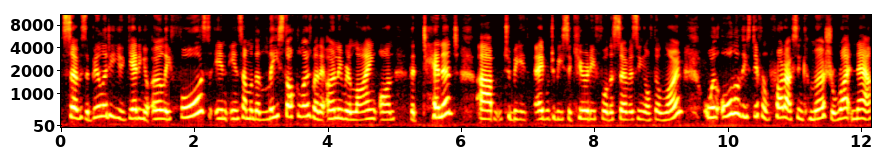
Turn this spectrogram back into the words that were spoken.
serviceability you're getting your early fours in in some of the lease doc loans where they're only relying on the tenant um, to be able to be security for the servicing of the loan. With all of these different products in commercial right now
